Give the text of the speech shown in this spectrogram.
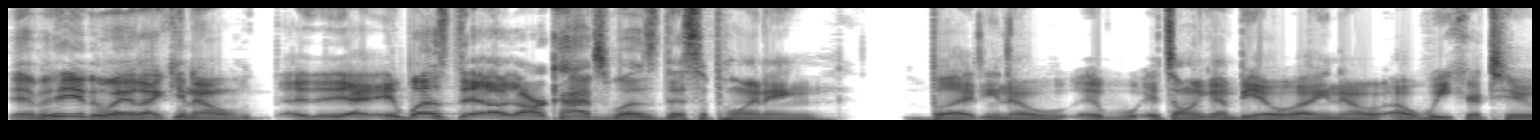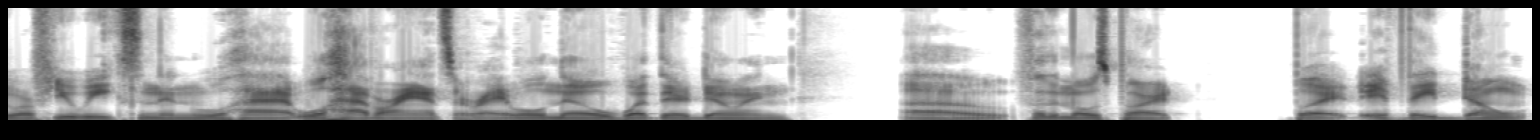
Yeah, but either way, like you know, it, it was the archives was disappointing, but you know, it, it's only going to be a, a you know a week or two or a few weeks, and then we'll have we'll have our answer, right? We'll know what they're doing, uh, for the most part. But if they don't,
